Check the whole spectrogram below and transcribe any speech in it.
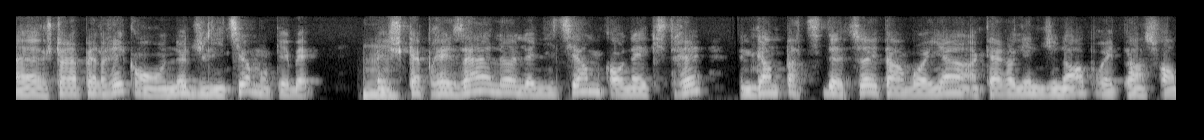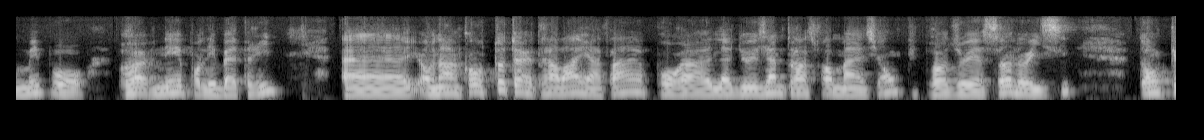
Euh, je te rappellerai qu'on a du lithium au Québec. Hmm. Mais jusqu'à présent, là, le lithium qu'on a extrait, une grande partie de ça est envoyé en Caroline du Nord pour être transformé pour revenir pour les batteries. Euh, on a encore tout un travail à faire pour euh, la deuxième transformation, puis produire ça là, ici. Donc,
